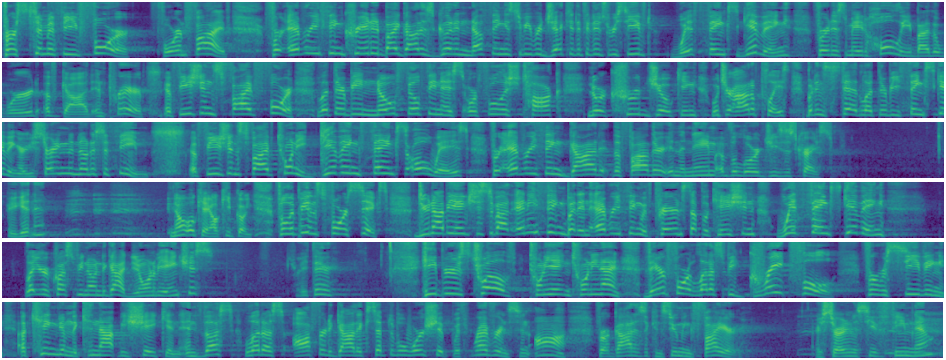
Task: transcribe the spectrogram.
1 Timothy 4 4 and 5. For everything created by God is good, and nothing is to be rejected if it is received with thanksgiving, for it is made holy by the word of God and prayer. Ephesians 5 4. Let there be no filthiness or foolish talk, nor crude joking, which are out of place, but instead let there be thanksgiving. Are you starting to notice a theme? Ephesians 5 20. Giving thanks always for everything God the Father in the name of the Lord Jesus Christ. Are you getting it? No? Okay, I'll keep going. Philippians 4 6. Do not be anxious about anything, but in everything with prayer and supplication, with thanksgiving, let your requests be known to God. You don't want to be anxious? It's right there. Hebrews 12, 28 and 29. Therefore, let us be grateful for receiving a kingdom that cannot be shaken, and thus let us offer to God acceptable worship with reverence and awe, for our God is a consuming fire. Are you starting to see the theme now?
